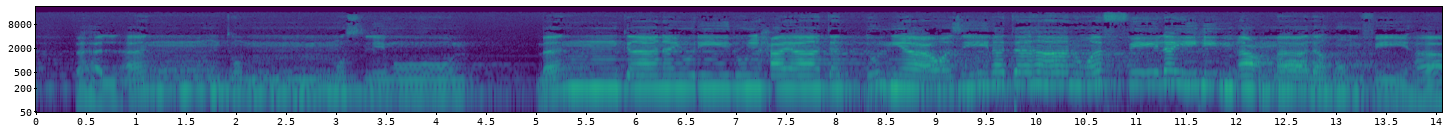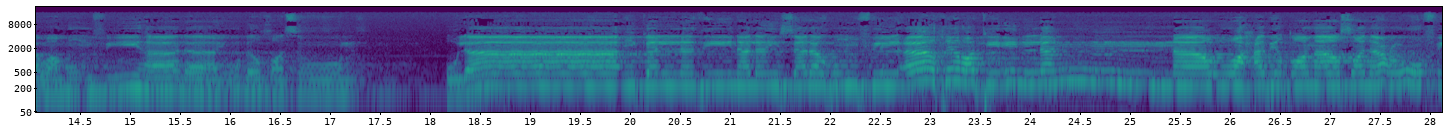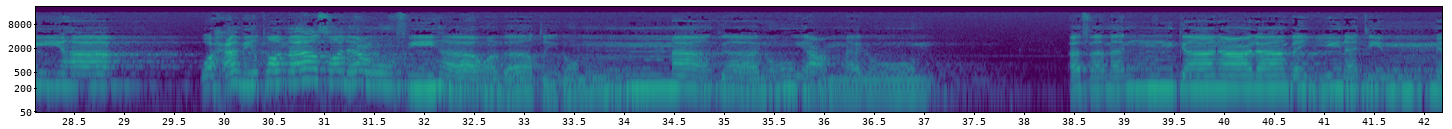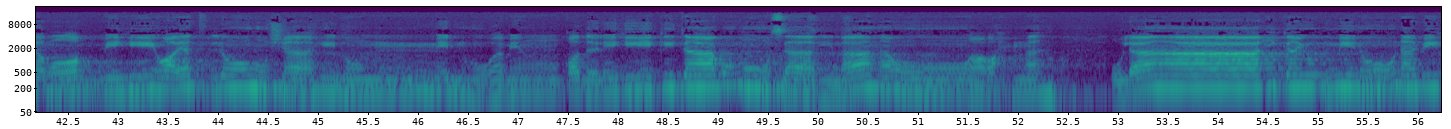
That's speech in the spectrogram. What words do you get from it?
فهل أنتم مسلمون؟ من كان يريد الحياة الدنيا وزينتها نوفي إليهم أعمالهم فيها وهم فيها لا يبخسون. أولئك الذين ليس لهم في الآخرة إلا النار وحبط ما صنعوا فيها. وحبط ما صنعوا فيها وباطل ما كانوا يعملون. أفمن كان على بينة من ربه ويتلوه شاهد منه ومن قبله كتاب موسى إماما ورحمة أولئك يؤمنون به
